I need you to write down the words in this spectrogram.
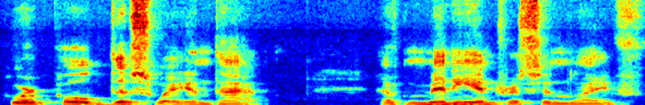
who are pulled this way and that, have many interests in life,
